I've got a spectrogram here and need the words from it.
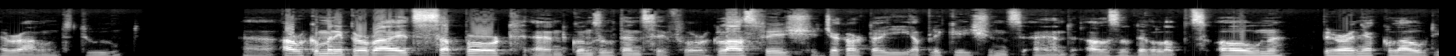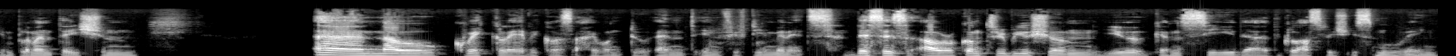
around to uh, our company provides support and consultancy for Glassfish, Jakarta applications, and also develops own Piranha Cloud implementation. And now quickly, because I want to end in 15 minutes. This is our contribution. You can see that Glassfish is moving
